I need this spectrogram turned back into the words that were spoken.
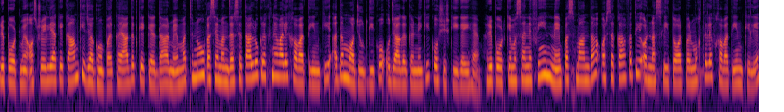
رپورٹ میں آسٹریلیا کے کام کی جگہوں پر قیادت کے کردار میں متنوع پس منظر سے تعلق رکھنے والی خواتین کی عدم موجودگی کو اجاگر کرنے کی کوشش کی گئی ہے۔ رپورٹ کے مصنفین نے پسماندہ اور ثقافتی اور نسلی طور پر مختلف خواتین کے لیے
